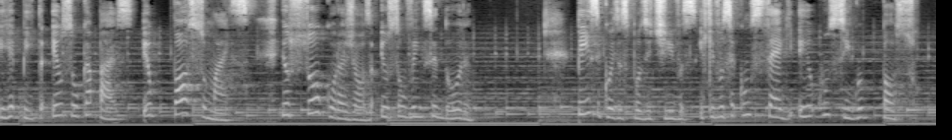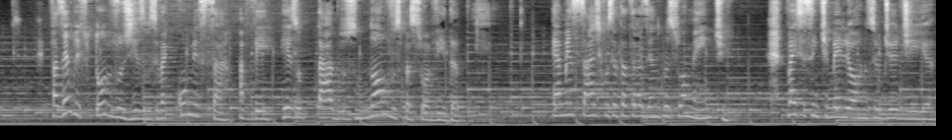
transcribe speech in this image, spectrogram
e repita: Eu sou capaz, eu posso mais, eu sou corajosa, eu sou vencedora. Pense coisas positivas e que você consegue, eu consigo, eu posso. Fazendo isso todos os dias, você vai começar a ver resultados novos para sua vida. É a mensagem que você está trazendo para sua mente. Vai se sentir melhor no seu dia a dia,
